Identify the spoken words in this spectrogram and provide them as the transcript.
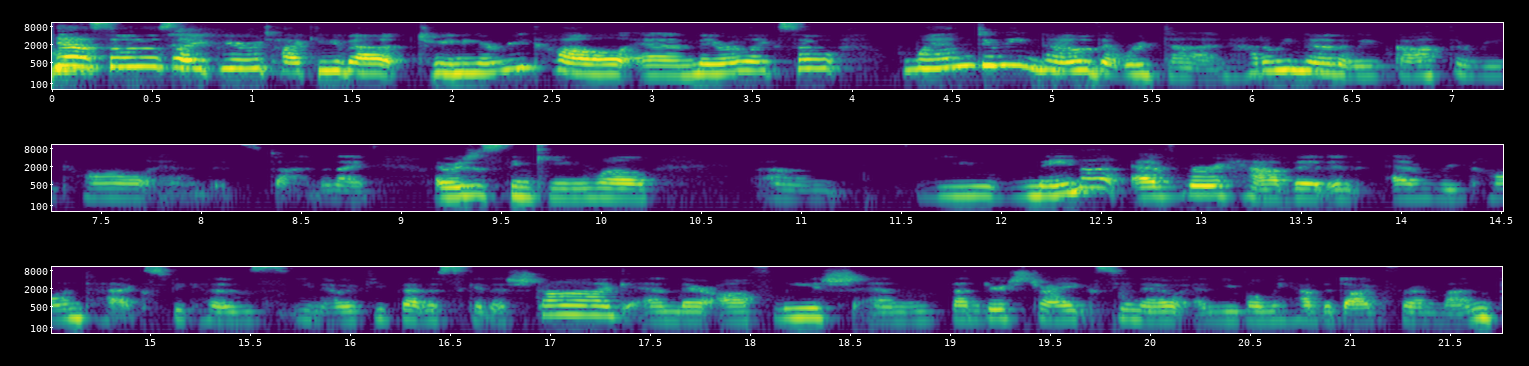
yeah, someone was like, we were talking about training a recall, and they were like, so when do we know that we're done? How do we know that we've got the recall and it's done? And I, I was just thinking, well, um, you may not ever have it in every context because you know if you've got a skittish dog and they're off leash and thunder strikes, you know, and you've only had the dog for a month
